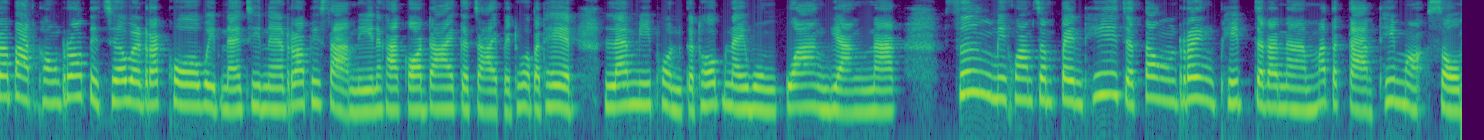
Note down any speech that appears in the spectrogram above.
ระบาดของโรคติดเชื้อไวรัสโควิด -19 ในรอบที่ 3 นี้นะคะ ก็ได้กระจายไปทั่วประเทศ และมีผลกระทบในวงกว้างอย่างหนัก ซึ่งมีความจำเป็นที่จะต้องเร่งพิจารณามาตรการที่เหมาะสม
